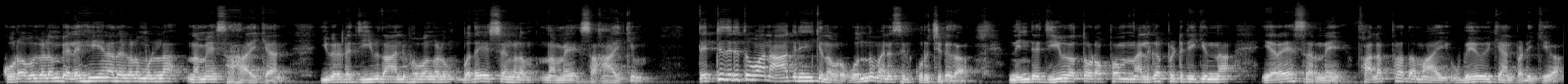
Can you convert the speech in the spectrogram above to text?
കുറവുകളും ബലഹീനതകളുമുള്ള നമ്മെ സഹായിക്കാൻ ഇവരുടെ ജീവിതാനുഭവങ്ങളും ഉപദേശങ്ങളും നമ്മെ സഹായിക്കും. തെറ്റിതിരുത്തുവാൻ ആഗ്രഹിക്കുന്നവർ ഒന്ന് മനസ്സിൽ കുറിച്ചിടുക. നിന്റെ ജീവിതത്തോടൊപ്പം നൽകപ്പെട്ടിരിക്കുന്ന എറേസറിനെ ഫലപ്രദമായി ഉപയോഗിക്കാൻ പഠിക്കുക.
